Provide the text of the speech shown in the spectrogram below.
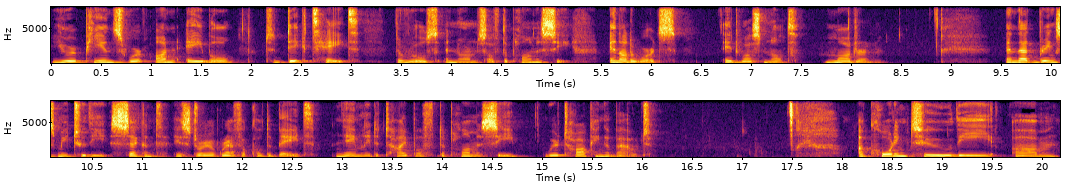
Europeans were unable to dictate the rules and norms of diplomacy. In other words, it was not modern. And that brings me to the second historiographical debate, namely the type of diplomacy we're talking about. According to the um,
